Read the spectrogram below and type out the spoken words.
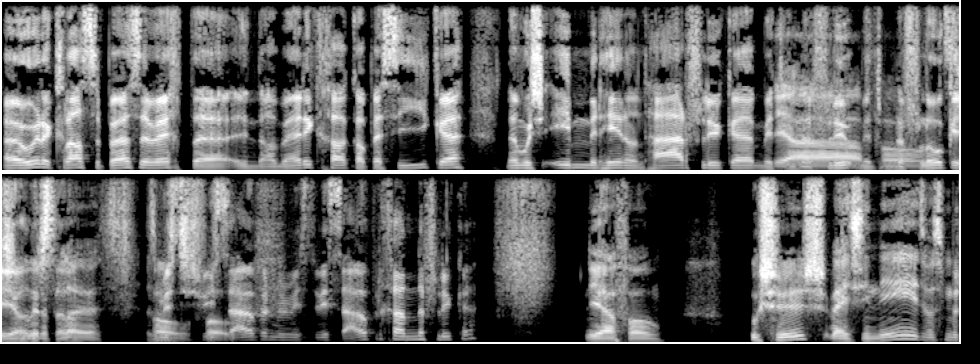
einen hure krassen Bösewicht äh, in Amerika besiegen. Dann musst du immer hin und her fliegen mit einem, Flü mit einem Flugi das oder ist so. blöd. Also Voll, müsstest du wie voll. selber, wir müssten wie selber können fliegen. Ja, voll. Und sonst weiss ich nicht, was wir,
